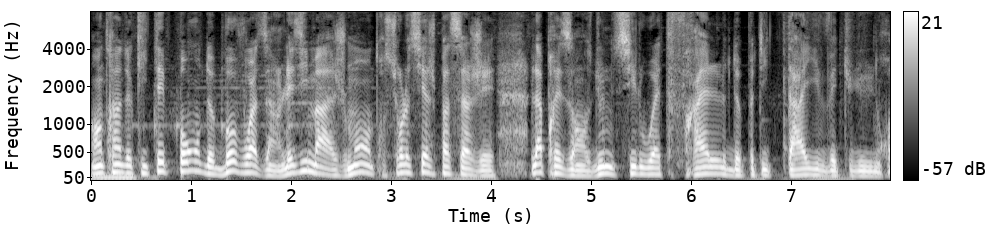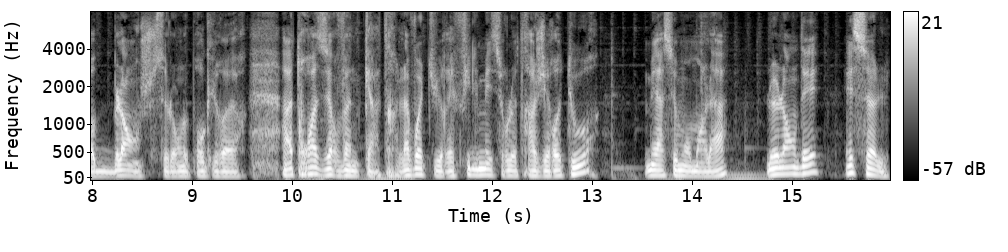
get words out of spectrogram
en train de quitter pont de Beauvoisin. Les images montrent sur le siège passager la présence d'une silhouette frêle de petite taille vêtue d'une robe blanche selon le procureur. À 3h24, la voiture est filmée sur le trajet retour, mais à ce moment-là, le Landais est seul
